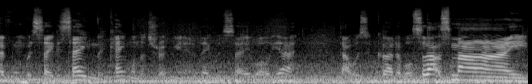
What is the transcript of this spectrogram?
everyone would say the same that came on the trip. You know, they would say, well, yeah, that was incredible. So that's my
